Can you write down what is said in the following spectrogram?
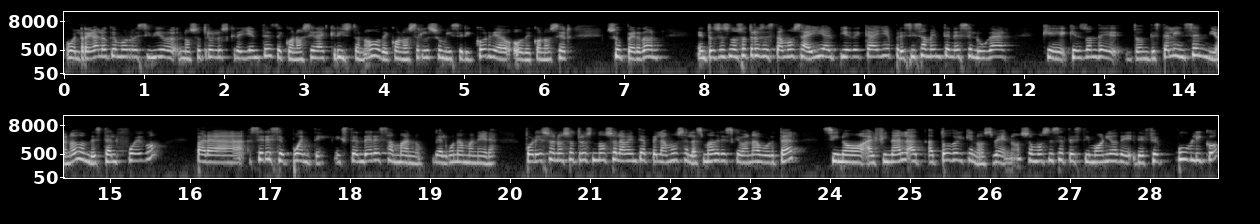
o el regalo que hemos recibido nosotros los creyentes de conocer a Cristo, ¿no? O de conocerle su misericordia o de conocer su perdón. Entonces nosotros estamos ahí al pie de calle, precisamente en ese lugar que, es donde, donde está el incendio, ¿no? Donde está el fuego, para ser ese puente, extender esa mano de alguna manera. Por eso nosotros no solamente apelamos a las madres que van a abortar, sino al final a, todo el que nos ve, ¿no? Somos ese testimonio de, fe público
